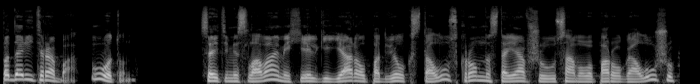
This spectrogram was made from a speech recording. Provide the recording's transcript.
Подарить раба. Вот он». С этими словами Хельги Ярл подвел к столу скромно стоявшую у самого порога Алушу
